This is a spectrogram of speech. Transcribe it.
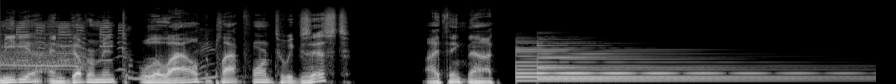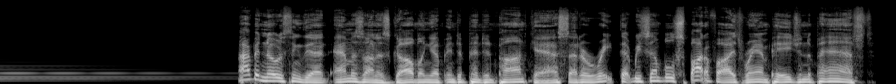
media, and government will allow the platform to exist? I think not. I've been noticing that Amazon is gobbling up independent podcasts at a rate that resembles Spotify's rampage in the past.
